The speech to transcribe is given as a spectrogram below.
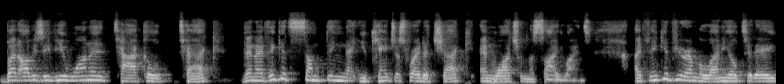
But obviously, if you want to tackle tech, then I think it's something that you can't just write a check and watch from the sidelines. I think if you're a millennial today,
